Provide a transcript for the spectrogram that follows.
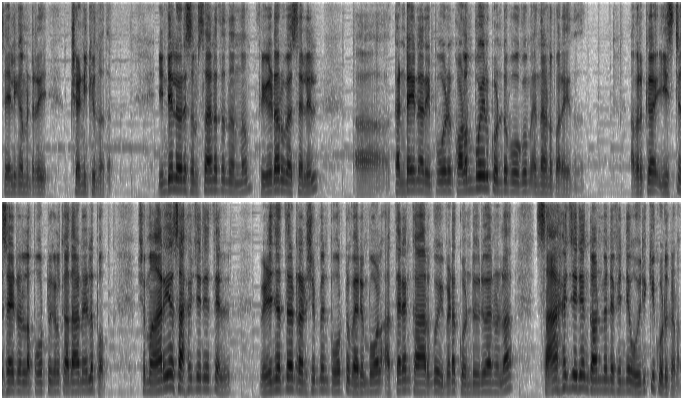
സെയിലിംഗ് കമന്ററി ക്ഷണിക്കുന്നത്. ഇന്ത്യയിലെ ഒരു സംസ്ഥാനത്ത് നിന്നും ഫീഡർ വെസലിൽ കണ്ടെയ്നർ ഇപ്പോഴും കൊളംബോയിൽ കൊണ്ടുപോകും എന്നാണ് പറയുന്നത്. അവർക്ക് ഈസ്റ്റ് സൈഡിലുള്ള പോർട്ടുകൾക്ക് അതാണ് എളുപ്പം. പക്ഷെ മാറിയ സാഹചര്യത്തിൽ വിഴിഞ്ഞത്ത് ട്രാൻസ്ഷിപ്മെന്റ് പോർട്ട് വരുമ്പോൾ അത്തരം കാർഗോ ഇവിടെ കൊണ്ടുവരുവാനുള്ള സാഹചര്യം ഗവൺമെന്റ് ഓഫ് ഇന്ത്യ ഒരുക്കി കൊടുക്കണം.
